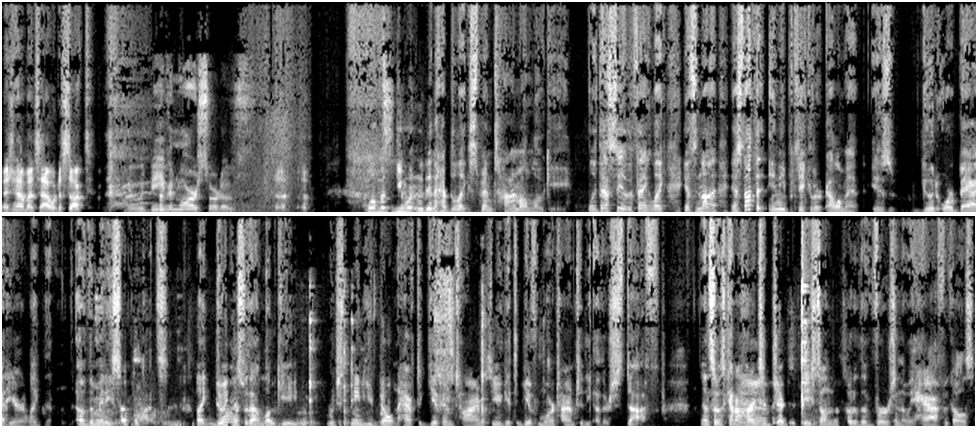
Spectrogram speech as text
Imagine how much that would have sucked. It would be even more sort of. well, but you wouldn't then have to like spend time on Loki. Like that's the other thing. Like it's not. It's not that any particular element is good or bad here. Like of the many subplots. Like doing this without Loki would just mean you don't have to give him time, so you get to give more time to the other stuff. And so it's kind of hard to judge it based on the sort of the version that we have because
